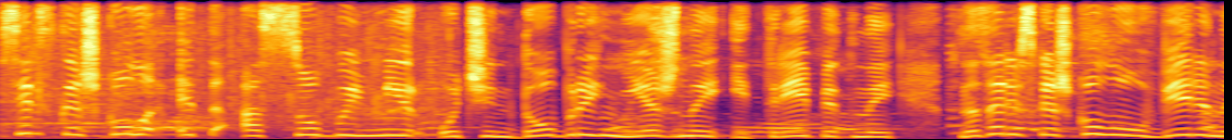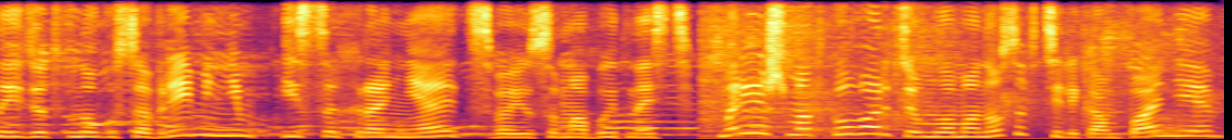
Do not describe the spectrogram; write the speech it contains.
Сельская школа – это особый мир, очень добрый, нежный и трепетный. Назаревская школа уверенно идет в ногу со временем и сохраняет свою самобытность. Мария Шматкова, Артем Ломоносов, телекомпания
